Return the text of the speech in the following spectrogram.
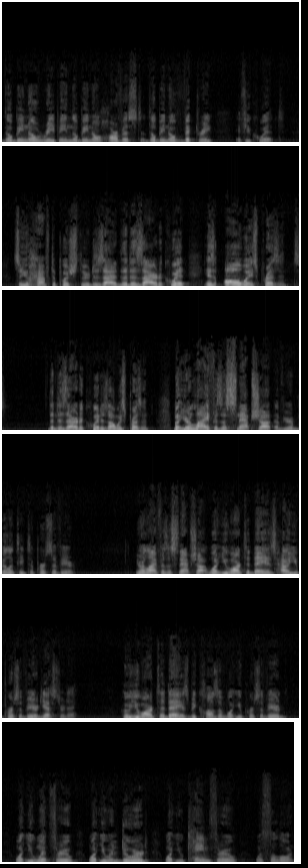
There'll be no reaping, there'll be no harvest, there'll be no victory if you quit. So you have to push through. Desire, the desire to quit is always present. The desire to quit is always present. But your life is a snapshot of your ability to persevere. Your life is a snapshot. What you are today is how you persevered yesterday. Who you are today is because of what you persevered, what you went through, what you endured, what you came through with the Lord.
